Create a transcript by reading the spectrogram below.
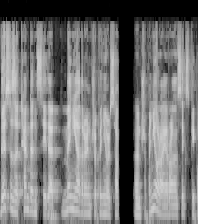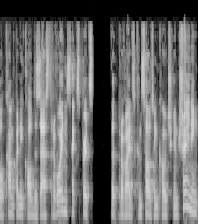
this is a tendency that many other entrepreneurs, entrepreneur, I run a six people company called Disaster Avoidance Experts that provides consulting, coaching, and training.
